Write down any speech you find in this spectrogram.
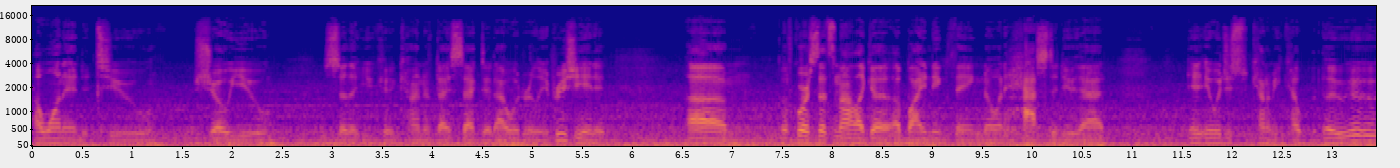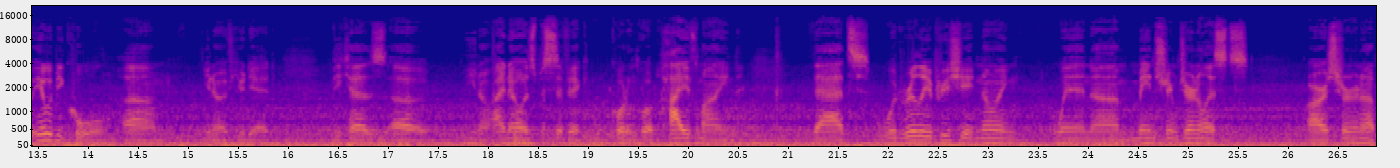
I wanted to show you so that you could kind of dissect it. I would really appreciate it. Um, of course, that's not like a, a binding thing. No one has to do that. It, it would just kind of be it, it would be cool, um, you know, if you did, because uh, you know I know a specific quote unquote hive mind that would really appreciate knowing when um, mainstream journalists are screwing up.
